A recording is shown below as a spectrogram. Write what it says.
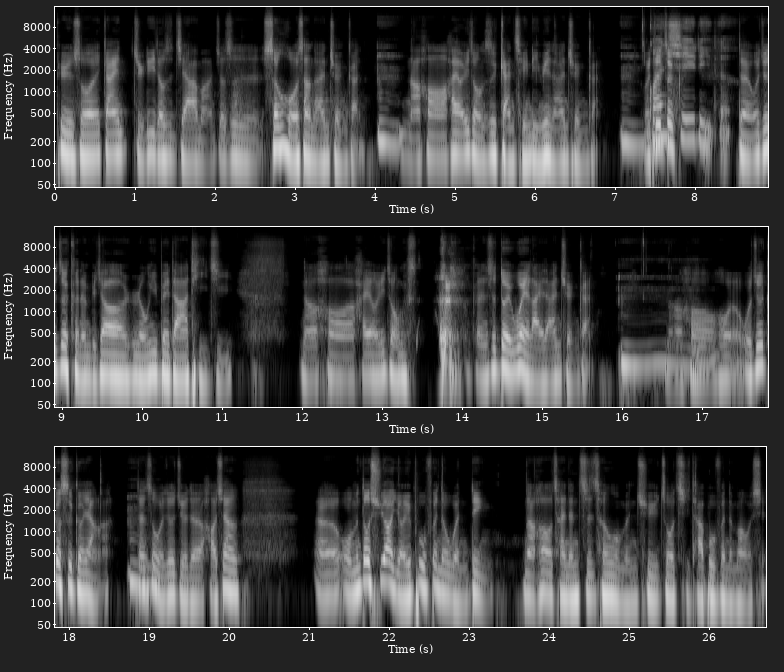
譬如说，刚才举例都是家嘛，就是生活上的安全感。嗯，然后还有一种是感情里面的安全感。嗯，关系里的。对，我觉得这可能比较容易被大家提及。然后还有一种是 可能是对未来的安全感。嗯，然后我我觉得各式各样啊。嗯，但是我就觉得好像，呃，我们都需要有一部分的稳定，然后才能支撑我们去做其他部分的冒险。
